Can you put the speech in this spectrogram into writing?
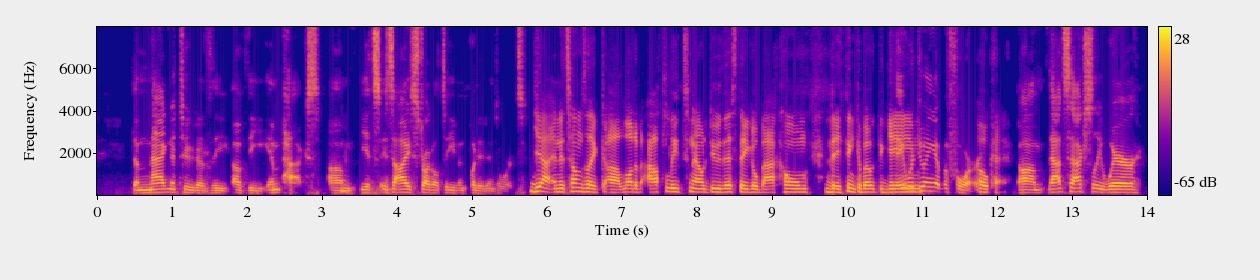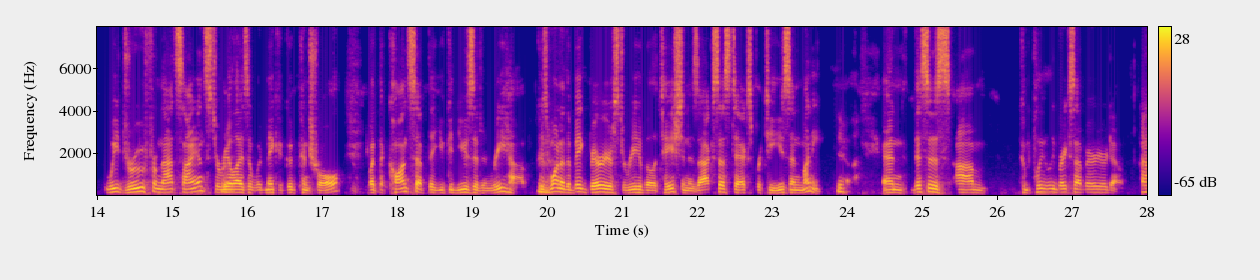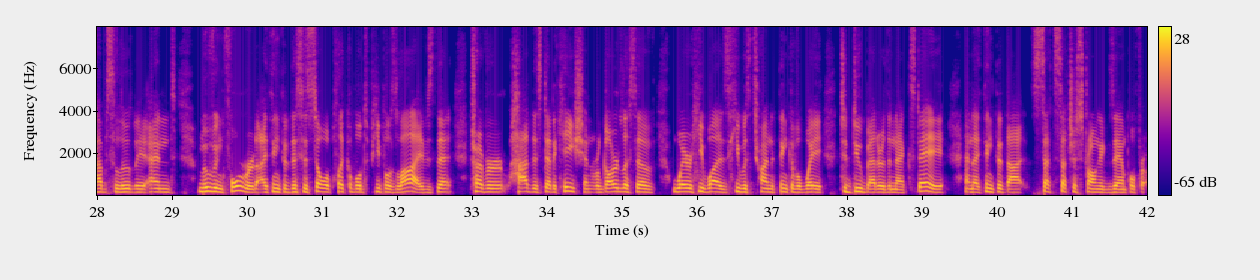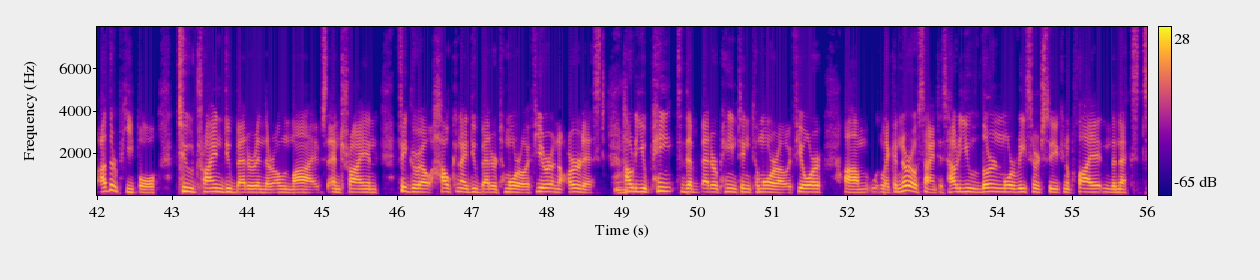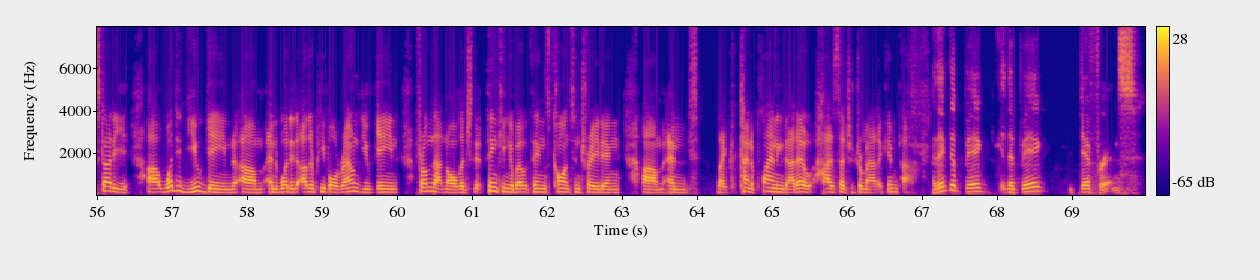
the magnitude of the of the impacts. Um, it's it's I struggle to even put it into words. Yeah, and it sounds like a lot of athletes now do this. They go back home, they think about the game. They were doing it before. Okay. Um, that's actually where we drew from that science to realize it would make a good control. But the concept that you could use it in rehab, because Yeah. one of the big barriers to rehabilitation is access to expertise and money. Yeah. And this is um, completely breaks that barrier down. Absolutely. And moving forward, I think that this is so applicable to people's lives that Trevor had this dedication, regardless of where he was. He was trying to think of a way to do better the next day. And I think that that sets such a strong example for other people to try and do better in their own lives and try and figure out how can I do better tomorrow? If you're an artist, Mhm. how do you paint the better painting tomorrow? If you're um, like a neuroscientist, how do you learn more research so you can apply it in the next study? Uh, what did you gain um, and what did other people around you gain from that knowledge that thinking about things, concentrating, um, and like kind of planning that out has such a dramatic impact? I think the big the big difference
